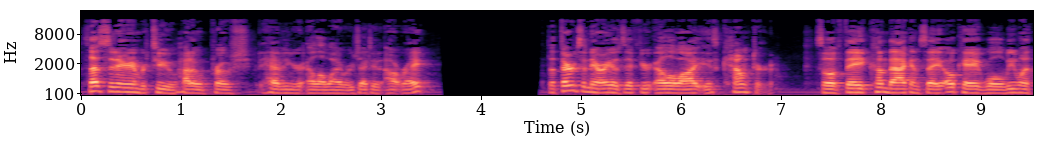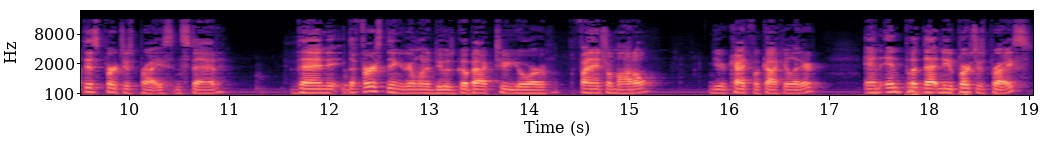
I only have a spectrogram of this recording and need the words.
So that's scenario number two how to approach having your LOI rejected outright. The third scenario is if your LOI is countered. So if they come back and say, okay, well, we want this purchase price instead, then the first thing you're going to want to do is go back to your financial model, your cash flow calculator, and input that new purchase price,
